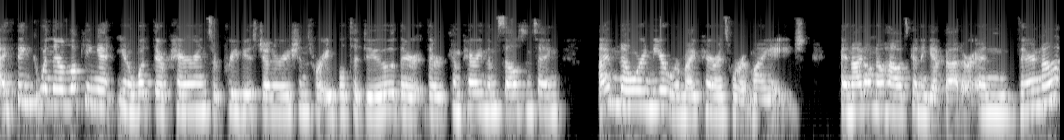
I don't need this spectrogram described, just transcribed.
I think when they're looking at you know what their parents or previous generations were able to do, they're they're comparing themselves and saying, "I'm nowhere near where my parents were at my age." and I don't know how it's going to get better. And they're not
